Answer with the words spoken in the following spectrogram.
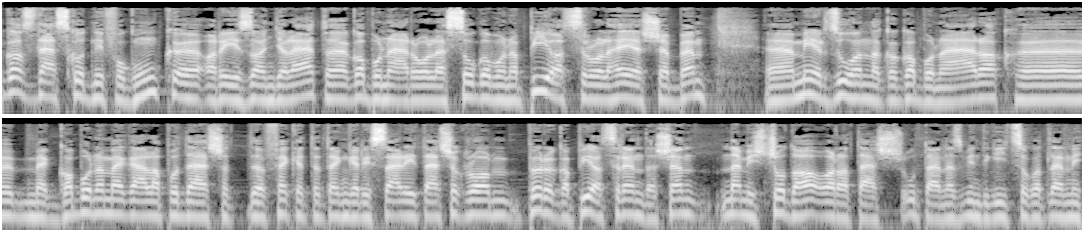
gazdázkodni fogunk a rézangyalát, gabonáról lesz szó, gabona piacról helyesebben. Miért zuhannak a gabonárak, meg gabona megállapodás, a fekete-tengeri szállításokról, pörög a piac rendesen, nem is csoda, aratás után ez mindig így szokott lenni.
